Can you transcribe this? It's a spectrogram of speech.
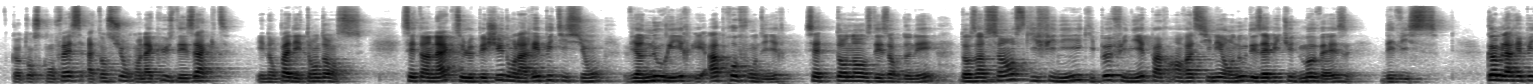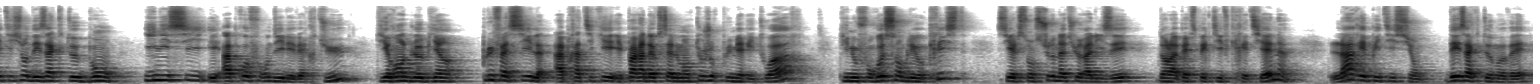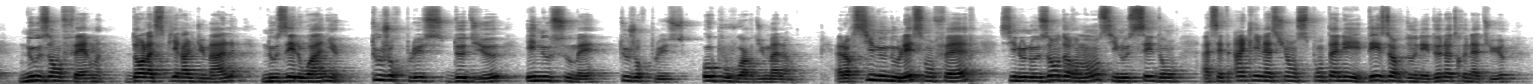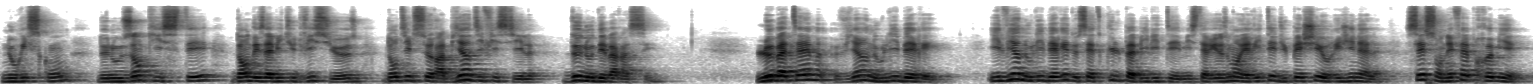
Quand on se confesse, attention, on accuse des actes et non pas des tendances. C'est un acte, le péché, dont la répétition vient nourrir et approfondir cette tendance désordonnée dans un sens qui finit, qui peut finir par enraciner en nous des habitudes mauvaises, des vices. Comme la répétition des actes bons initie et approfondit les vertus, qui rendent le bien plus facile à pratiquer et paradoxalement toujours plus méritoire, qui nous font ressembler au Christ si elles sont surnaturalisées dans la perspective chrétienne, la répétition des actes mauvais nous enferme dans la spirale du mal, nous éloigne toujours plus de Dieu et nous soumet toujours plus au pouvoir du malin. Alors si nous nous laissons faire, si nous nous endormons, si nous cédons à cette inclination spontanée et désordonnée de notre nature, nous risquons de nous enquister dans des habitudes vicieuses dont il sera bien difficile de nous débarrasser. Le baptême vient nous libérer il vient nous libérer de cette culpabilité mystérieusement héritée du péché originel. C'est son effet premier,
